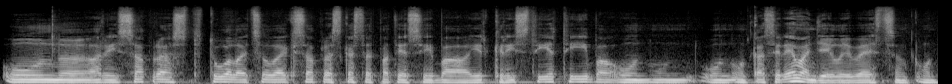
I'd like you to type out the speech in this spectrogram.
un uh, arī saprast to, lai cilvēki saprastu, kas tad patiesībā ir kristietība un, un, un, un kas ir evaņģēlīja vēsts. Un, un,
